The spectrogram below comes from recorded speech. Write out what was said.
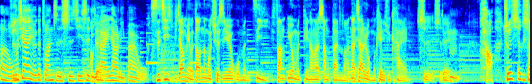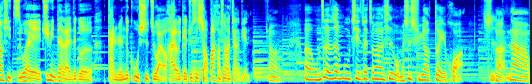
呃，我们现在有一个专职司机，是礼拜一到礼拜五。司机比较没有到那么确实因为我们自己放，因为我们平常要上班嘛。那假日我们可以去开，是是，对。嗯，好。除了这个消息之外，居民带来这个感人的故事之外，哦，还有一个就是小八好像要讲一点。嗯，呃，我们这个任务其实最重要的是，我们是需要对话，是啊，那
